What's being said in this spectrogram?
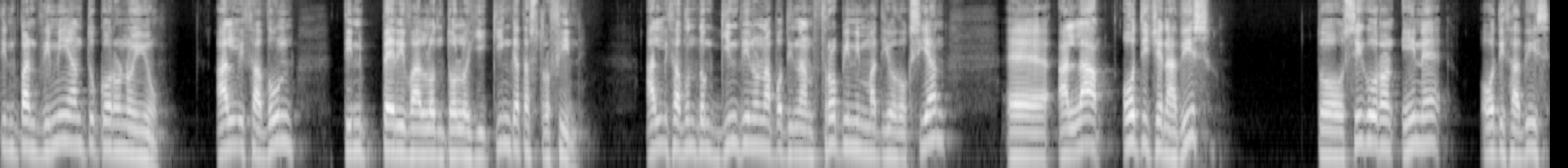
την πανδημία του κορονοϊού. Άλλοι θα δουν την περιβαλλοντολογική καταστροφή. Άλλοι θα δουν τον κίνδυνο από την ανθρώπινη ματιοδοξία. Ε, αλλά ό,τι και να δεις το σίγουρο είναι ότι θα δεις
